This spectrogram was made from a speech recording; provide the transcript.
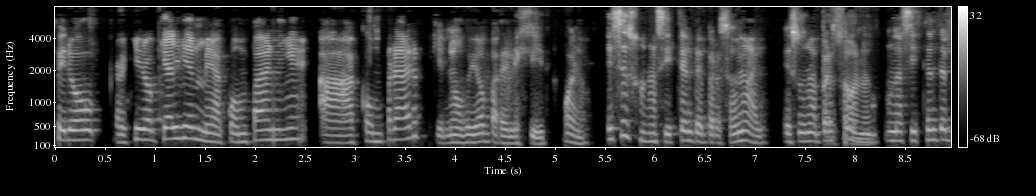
pero requiero que alguien me acompañe a comprar que no veo para elegir. Bueno, ese es un asistente personal, es una persona, Persona. un asistente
